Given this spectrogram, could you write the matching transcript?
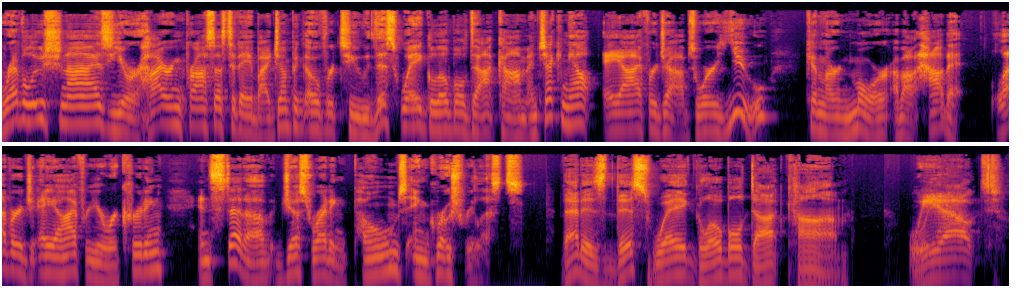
Revolutionize your hiring process today by jumping over to thiswayglobal.com and checking out AI for Jobs, where you can learn more about how to leverage AI for your recruiting instead of just writing poems and grocery lists. That is thiswayglobal.com. We out.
